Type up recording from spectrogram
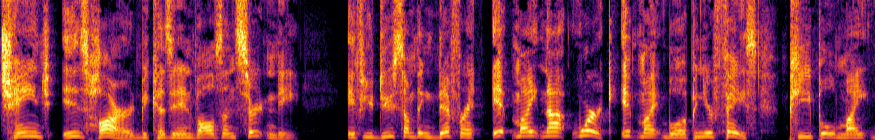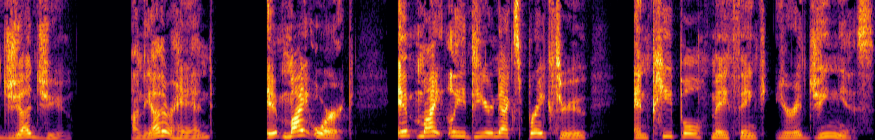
Change is hard because it involves uncertainty. If you do something different, it might not work. It might blow up in your face. People might judge you. On the other hand, it might work. It might lead to your next breakthrough, and people may think you're a genius.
